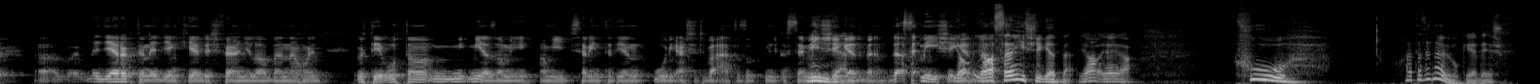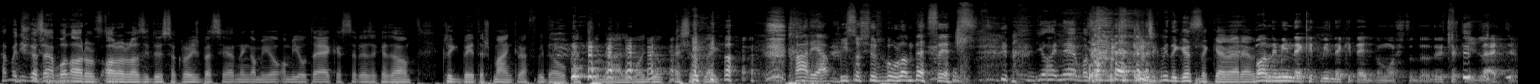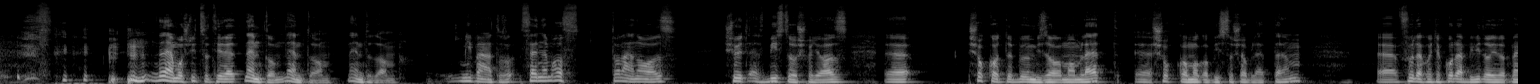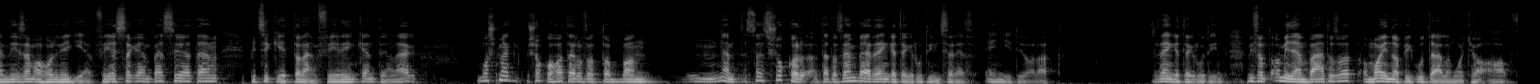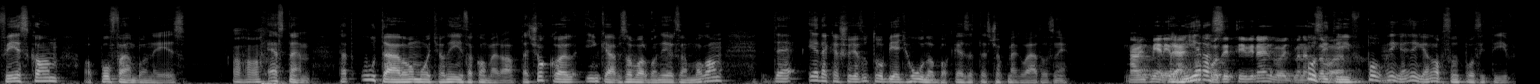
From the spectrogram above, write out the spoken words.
egy ilyen rögtön egy ilyen kérdés felnyilal bennem, hogy öt év óta mi, mi az, ami, ami így szerinted ilyen óriásit változott mondjuk a személyiségedben? De a Ja, személyiségedben. ja, a személyiségedben? Ja, ja, ja. Hú, hát ez egy nagyon jó kérdés. Hát vagy Most igazából arról, arról az időszakról is beszélhetnénk, ami, amióta elkezdted ezeket a clickbaites Minecraft videókat csinálni, mondjuk esetleg. Várjál, biztos, hogy rólam beszélsz? Jaj, nem, az én csak mindig összekeverem. Bandi mindenkit, mindenkit egyben most tudod, ő csak így látja. De nem, most visszatérhet, nem tudom, nem tudom, nem tudom. Mi változott? Szerintem az talán az, sőt, ez biztos, hogy az, sokkal több önbizalmam lett, sokkal magabiztosabb lettem, főleg, hogyha korábbi videóimat megnézem, ahol még ilyen félszegen beszéltem, picikét talán félénken tényleg, most meg sokkal határozottabban, mm, nem, szóval sokkal, tehát az ember rengeteg rutint szerez ennyi idő alatt. Rengeteg rutint. Viszont ami nem változott, a mai napig utálom, hogyha a facecam a pofámba néz. Aha. Ezt nem. Tehát utálom, hogyha néz a kamera. Tehát sokkal inkább zavarban érzem magam, de érdekes, hogy az utóbbi egy hónapban kezdett ez csak megváltozni. Mármint milyen irányba? miért az- Pozitív irányba, vagy nem Pozitív. zavar? Po- igen, igen, abszolút pozitív.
